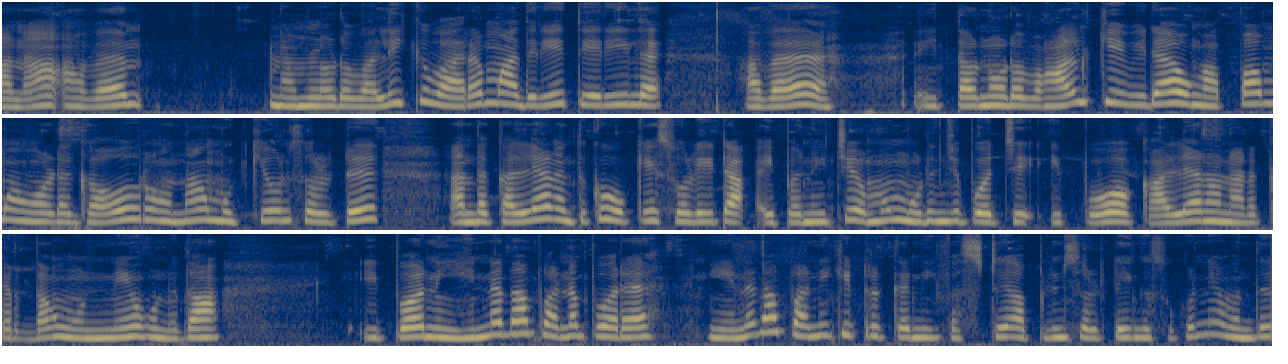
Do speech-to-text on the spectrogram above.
ஆனால் அவன் நம்மளோட வழிக்கு வர மாதிரியே தெரியல. அவள் தன்னோட வாழ்க்கையை விட அவங்க அப்பா அம்மாவோட கௌரவம் தான் முக்கியம்னு சொல்லிட்டு அந்த கல்யாணத்துக்கு ஓகே சொல்லிட்டா. இப்போ நிச்சயமும் முடிஞ்சு போச்சு. இப்போது கல்யாணம் நடக்கிறது தான் ஒன்றே ஒன்று தான் இப்போ நீ என்ன தான் பண்ண போகிற நீ என்ன தான் பண்ணிக்கிட்டு இருக்க நீ ஃபஸ்ட்டு அப்படின்னு சொல்லிட்டு எங்கள் சுகன்யா வந்து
